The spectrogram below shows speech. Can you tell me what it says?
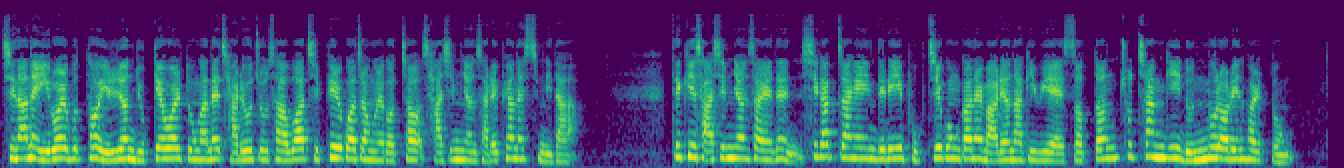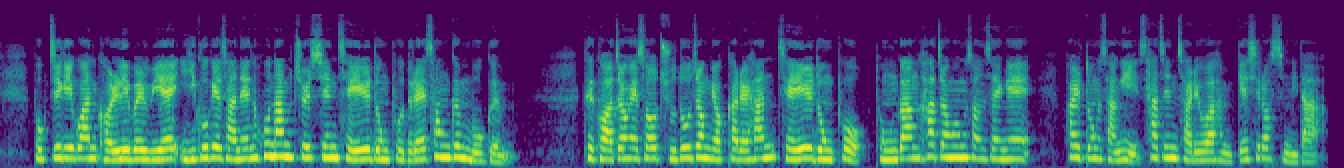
지난해 1월부터 1년 6개월 동안의 자료 조사와 집필 과정을 거쳐 40년사를 펴냈습니다. 특히 40년사에는 시각장애인들이 복지 공간을 마련하기 위해 애썼던 초창기 눈물 어린 활동, 복지기관 건립을 위해 이국에 사는 호남 출신 제일동포들의 성금 모금, 그 과정에서 주도적 역할을 한 제1동포 동강 하정웅 선생의 활동상이 사진 자료와 함께 실었습니다.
